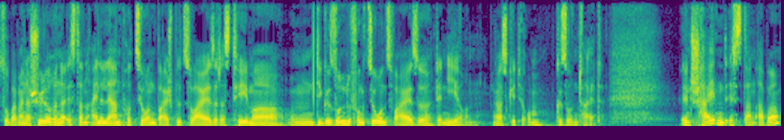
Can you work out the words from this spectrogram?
So, bei meiner Schülerin, da ist dann eine Lernportion beispielsweise das Thema ähm, die gesunde Funktionsweise der Nieren. Ja, es geht ja um Gesundheit. Entscheidend ist dann aber,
